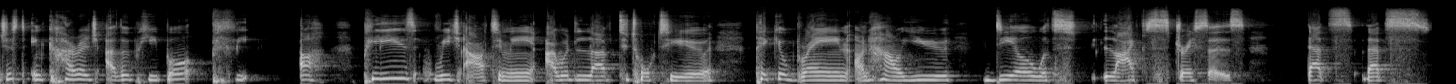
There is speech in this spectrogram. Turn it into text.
just encourage other people, please, uh, please reach out to me. I would love to talk to you. Pick your brain on how you deal with life stresses. That's that's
